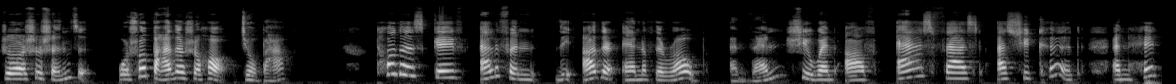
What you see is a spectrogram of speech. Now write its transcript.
这是绳子，我说拔的时候就拔。” Tortoise gave Elephant the other end of the rope, and then she went off as fast as she could and hid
